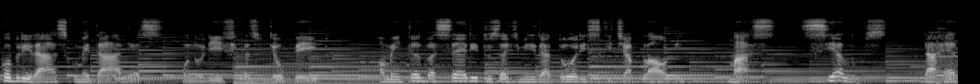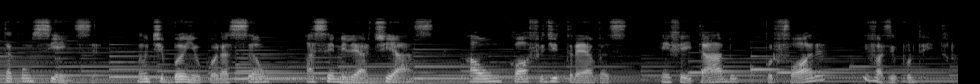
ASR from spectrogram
Cobrirás com medalhas honoríficas o teu peito, aumentando a série dos admiradores que te aplaudem, mas, se a luz da reta consciência não te banha o coração, assemelhar-te-ás a um cofre de trevas, enfeitado por fora e vazio por dentro.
